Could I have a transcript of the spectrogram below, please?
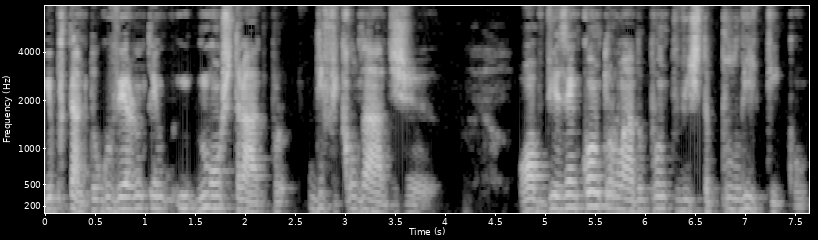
E, portanto, o governo tem demonstrado dificuldades eh, óbvias em controlar do ponto de vista político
